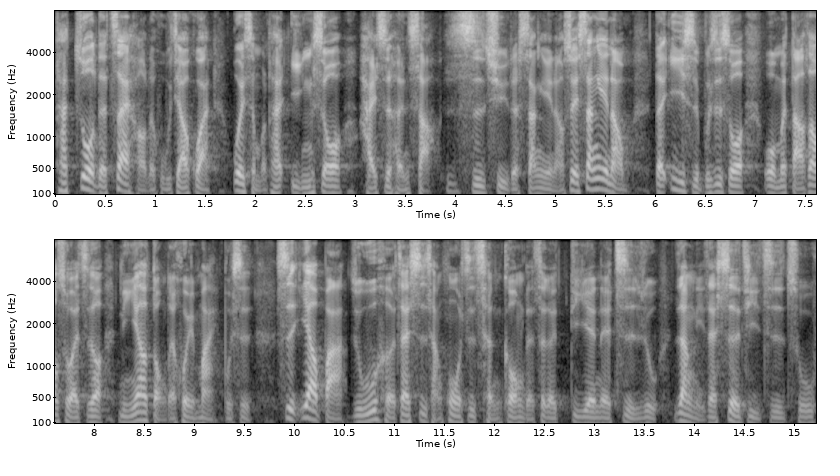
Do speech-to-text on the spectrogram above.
他做的再好的胡椒罐，为什么他营收还是很少，失去的商业脑。所以商业脑的意思不是说。我们打造出来之后，你要懂得会卖，不是，是要把如何在市场获知成功的这个 DNA 置入，让你在设计之初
